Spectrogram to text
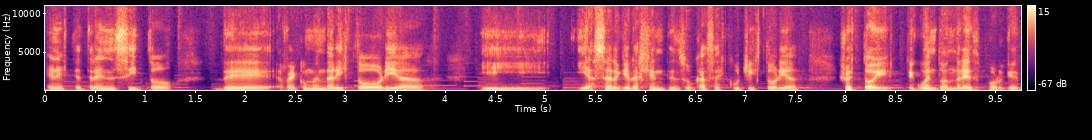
en este trencito de recomendar historias y, y hacer que la gente en su casa escuche historias, yo estoy, te cuento Andrés, porque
